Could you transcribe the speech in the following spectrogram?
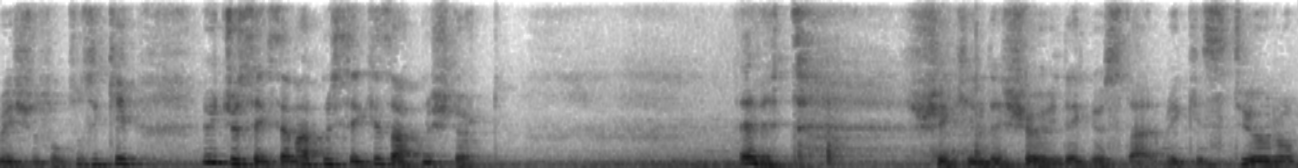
0532 380 68 64. Evet. Şu şekilde şöyle göstermek istiyorum.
